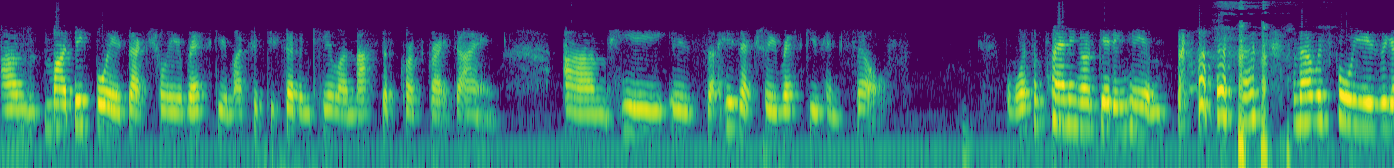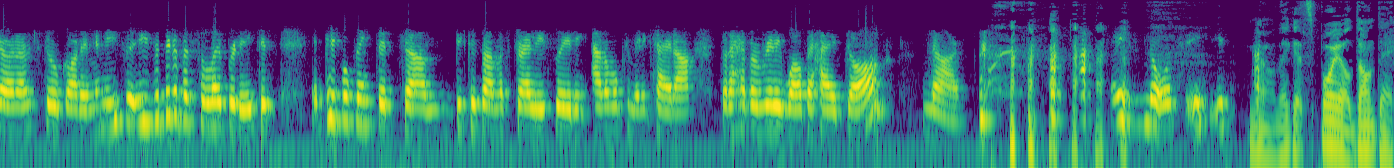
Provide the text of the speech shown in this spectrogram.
Um, my big boy is actually a rescue. My 57 kilo Mastiff Cross Great Dane. Um, he is uh, he's actually a rescue himself. I wasn't planning on getting him, and that was four years ago, and I've still got him. And he's a, he's a bit of a celebrity because people think that um, because I'm Australia's leading animal communicator that I have a really well behaved dog. No, he's naughty. no, they get spoiled, don't they?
